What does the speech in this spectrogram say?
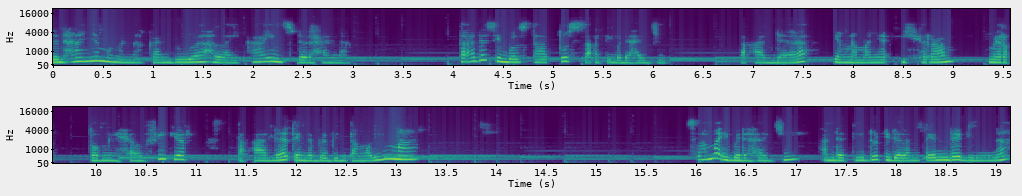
dan hanya mengenakan dua helai kain sederhana. Tak ada simbol status saat ibadah haji. Tak ada yang namanya ihram merek Tommy Hilfiger. Tak ada tenda berbintang lima Selama ibadah haji, Anda tidur di dalam tenda di Mina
